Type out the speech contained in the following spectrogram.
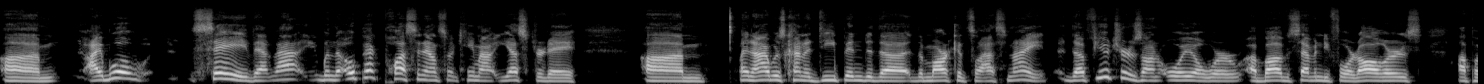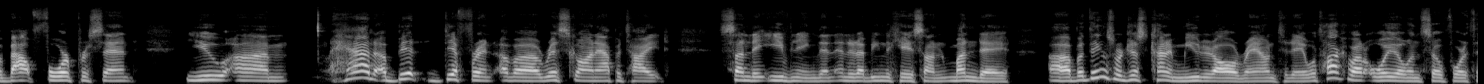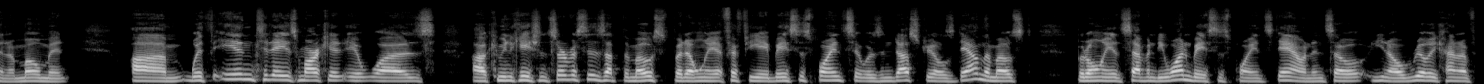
Um, I will say that when the OPEC Plus announcement came out yesterday, um, and I was kind of deep into the the markets last night. The futures on oil were above seventy four dollars, up about four percent. You um, had a bit different of a risk on appetite Sunday evening than ended up being the case on Monday. Uh, but things were just kind of muted all around today. We'll talk about oil and so forth in a moment. Um, within today's market, it was uh, communication services up the most, but only at 58 basis points. It was industrials down the most, but only at 71 basis points down. And so, you know, really kind of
